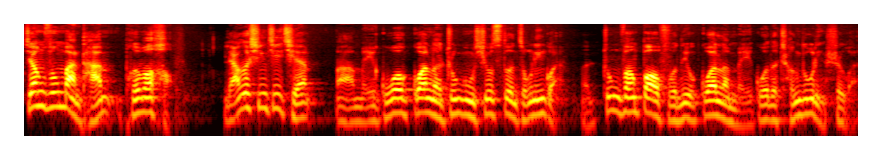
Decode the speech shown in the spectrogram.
江峰漫谈，朋友们好。两个星期前啊，美国关了中共休斯顿总领馆，中方报复又关了美国的成都领事馆。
